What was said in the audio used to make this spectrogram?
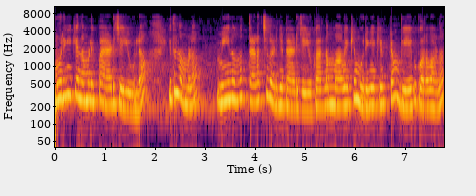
മുരിങ്ങയ്ക്ക് നമ്മളിപ്പോൾ ആഡ് ചെയ്യൂല. ഇത് നമ്മൾ മീനൊന്ന് തിളച്ച് കഴിഞ്ഞിട്ട് ആഡ് ചെയ്യൂ. കാരണം മാങ്ങയ്ക്കും മുരിങ്ങയ്ക്കും വേവ് കുറവാണ്.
